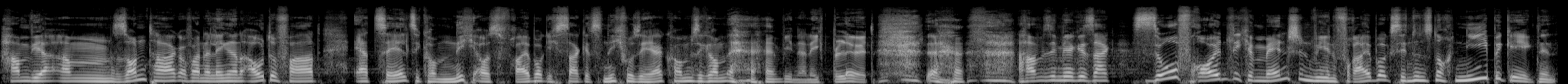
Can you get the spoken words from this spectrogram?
haben wir am Sonntag auf einer längeren Autofahrt erzählt, sie kommen nicht aus Freiburg, ich sage jetzt nicht, wo sie herkommen, sie kommen, bin ja nicht blöd, haben sie mir gesagt, so freundliche Menschen wie in Freiburg sind uns noch nie begegnet.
